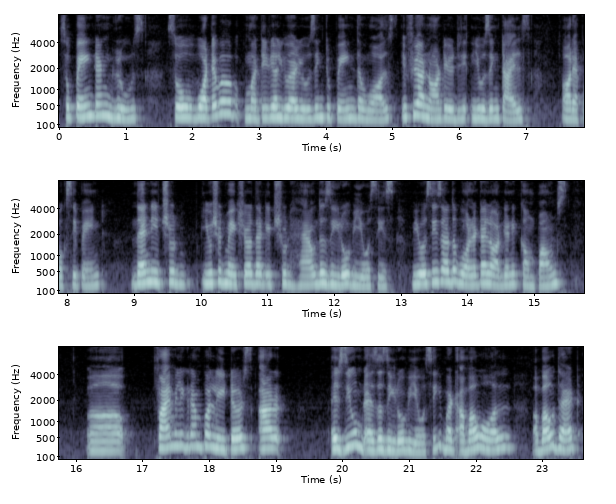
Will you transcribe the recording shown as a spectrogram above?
So paint and glues. So whatever material you are using to paint the walls, if you are not using tiles or epoxy paint, then it should you should make sure that it should have the zero VOCs. VOCs are the volatile organic compounds. Uh, 5 milligram per liters are assumed as a zero VOC but above all above that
